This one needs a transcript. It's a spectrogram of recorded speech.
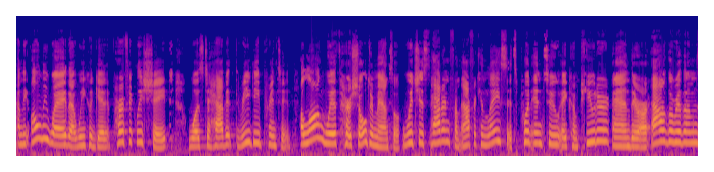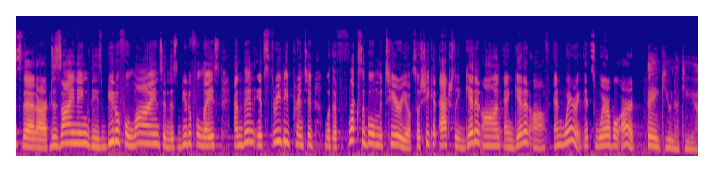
And the only way that we could get it perfectly shaped was to have it 3D printed, along with her shoulder mantle, which is patterned from African lace. It's put into a computer, and there are algorithms that are designing these beautiful lines and this beautiful lace, and then it's 3D printed with a flexible material so she could actually get it on and get it off and wear it. It's wearable art. Thank you, Nakia.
